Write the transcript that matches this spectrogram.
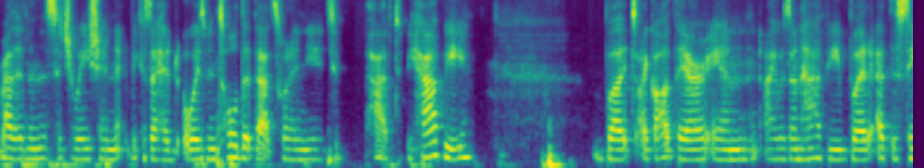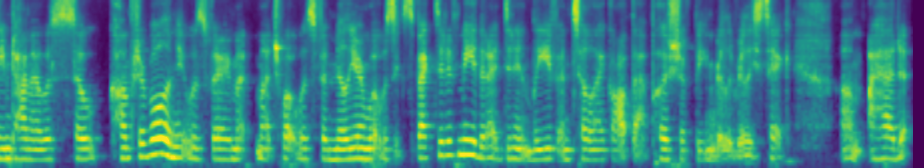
rather than the situation because i had always been told that that's what i needed to have to be happy but I got there and I was unhappy. But at the same time, I was so comfortable and it was very much what was familiar and what was expected of me that I didn't leave until I got that push of being really, really sick. Um, I had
